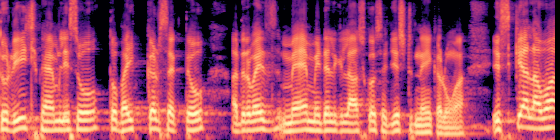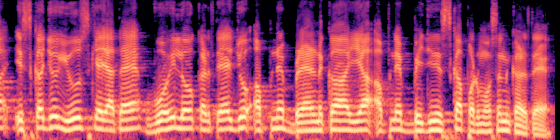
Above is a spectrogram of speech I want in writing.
तो रीच फैमिली से हो तो भाई कर सकते हो। अदरवाइज़ मैं मिडिल क्लास को सजेस्ट नहीं करूँगा। इसके अलावा इसका जो यूज़ किया जाता है, वही लोग करते हैं जो अपने ब्रांड का या अपने बिज़नेस का प्रमोशन करते हैं।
